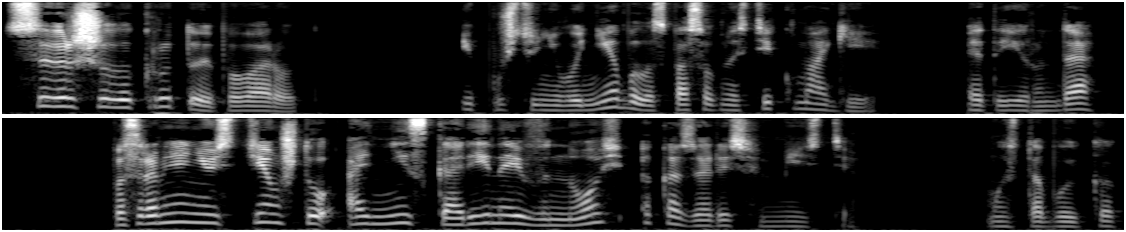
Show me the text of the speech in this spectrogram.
совершила крутой поворот. И пусть у него не было способностей к магии, это ерунда, по сравнению с тем, что они с Кариной вновь оказались вместе. Мы с тобой как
